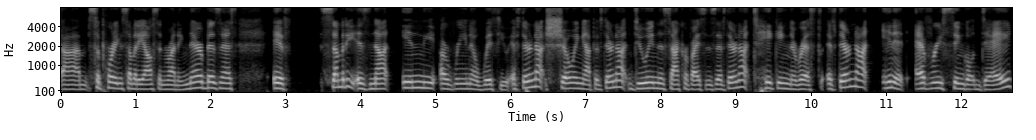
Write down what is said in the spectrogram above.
um, supporting somebody else and running their business. If somebody is not in the arena with you, if they're not showing up, if they're not doing the sacrifices, if they're not taking the risks, if they're not in it every single day,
